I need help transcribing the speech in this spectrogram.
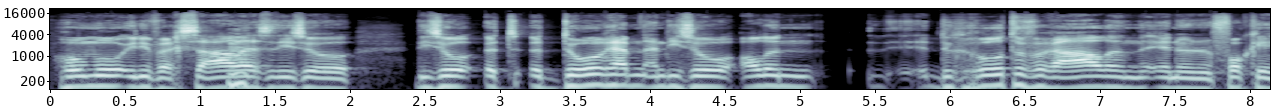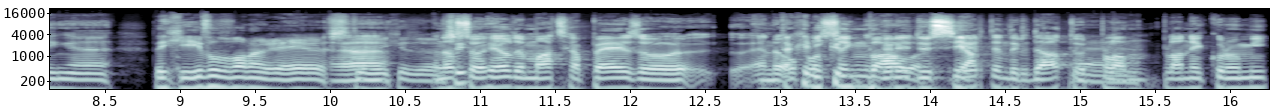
homo universalis, die zo, die zo het, het doorhebben en die zo al hun, de grote verhalen in hun fucking, eh, de gevel van een rij Ja. steken. Zo. En dat is zo heel de maatschappij zo, en de Dat oplossing gereduceerd inderdaad door plan, planeconomie.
